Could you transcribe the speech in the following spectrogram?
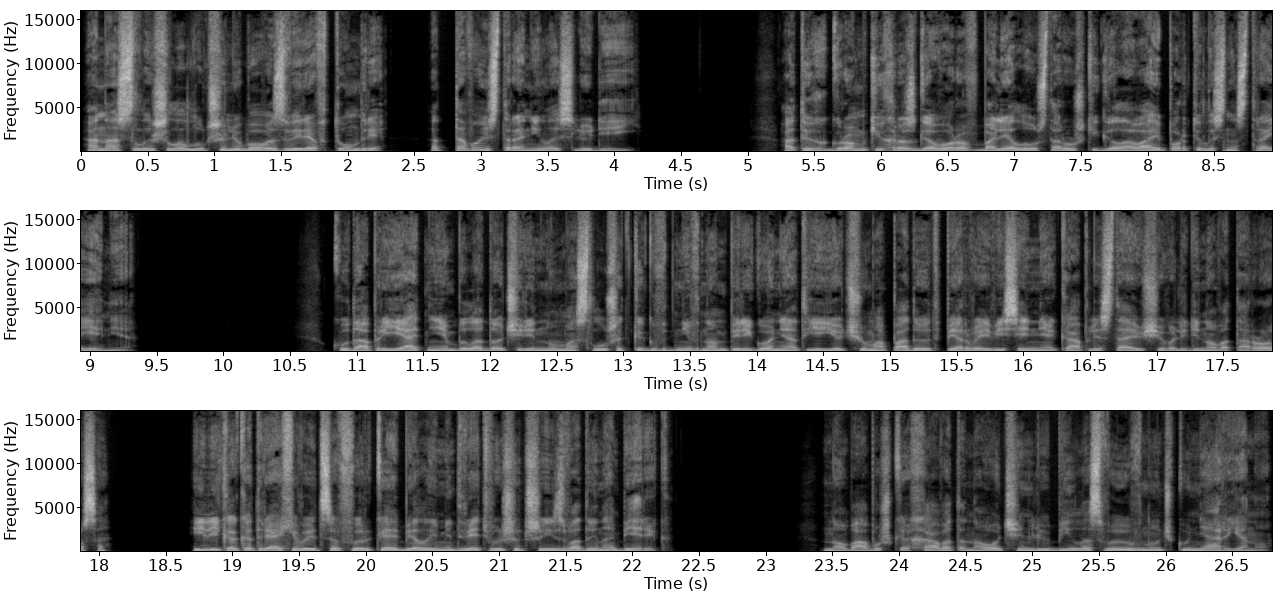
она слышала лучше любого зверя в тундре, оттого и сторонилась людей. От их громких разговоров болела у старушки голова и портилось настроение. Куда приятнее было дочери Нума слушать, как в дневном перегоне от ее чума падают первые весенние капли стающего ледяного тороса, или как отряхивается, фыркая белый медведь, вышедший из воды на берег. Но бабушка Хаватана очень любила свою внучку Нярьяну.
